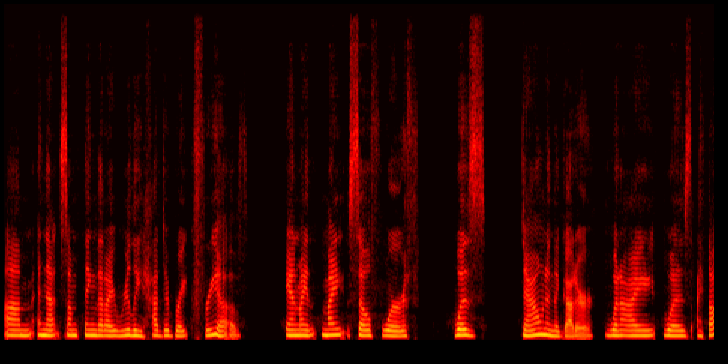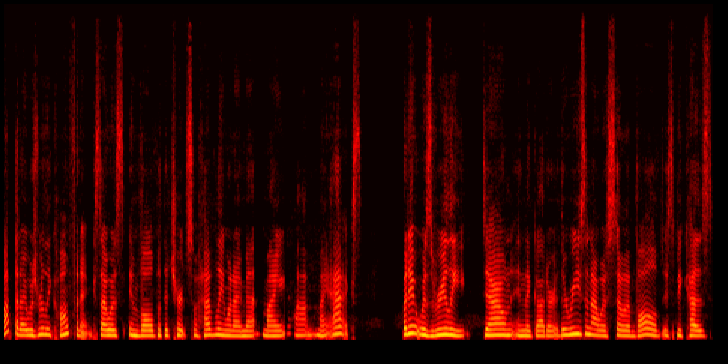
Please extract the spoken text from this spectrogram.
Um, and that's something that I really had to break free of. And my my self worth was down in the gutter when I was. I thought that I was really confident because I was involved with the church so heavily when I met my um, my ex, but it was really down in the gutter. The reason I was so involved is because,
